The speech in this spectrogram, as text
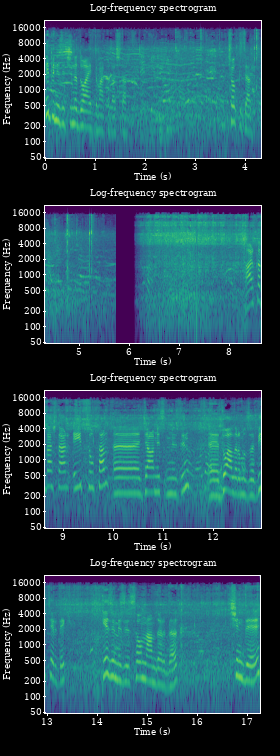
Hepiniz için de dua ettim arkadaşlar. Çok güzel. Arkadaşlar Eyüp Sultan e, Camimizin e, dualarımızı bitirdik. Gezimizi sonlandırdık. Şimdi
